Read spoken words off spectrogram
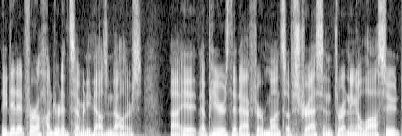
they did it for hundred and seventy thousand uh, dollars. It appears that after months of stress and threatening a lawsuit,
